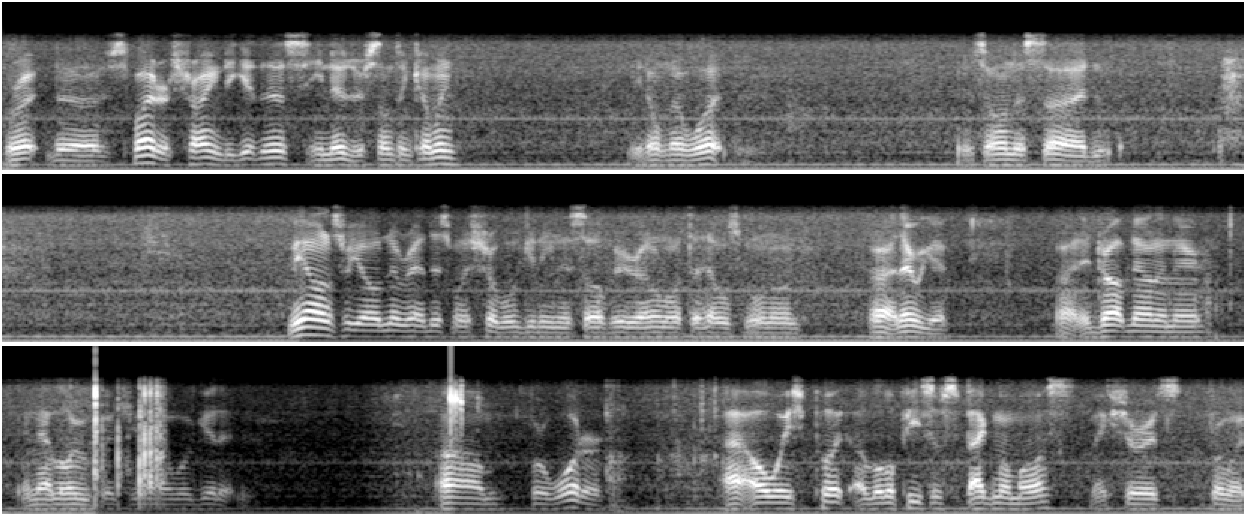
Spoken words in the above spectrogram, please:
Right, the spider's trying to get this. He knows there's something coming. You don't know what. It's on the side. To be honest with I've never had this much trouble getting this off here. I don't know what the hell's going on. Alright, there we go. Alright, it dropped down in there, and that little Kochiana will get it. Um, for water, I always put a little piece of sphagnum moss. Make sure it's from a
